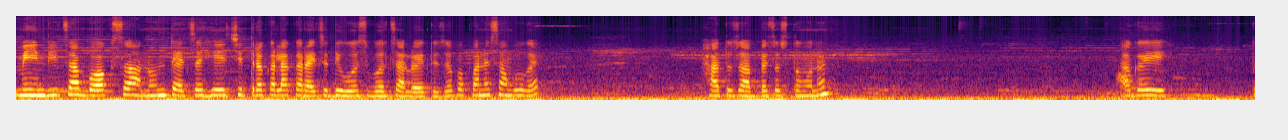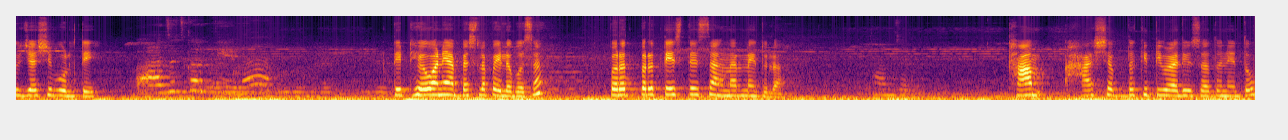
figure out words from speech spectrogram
मेहंदीचा बॉक्स आणून त्याचं हे चित्रकला करायचं दिवसभर चालू आहे तुझं. पप्पाने सांगू काय? हा तुझा अभ्यास असतो म्हणून. अगं तुझ्याशी बोलते. ते ठेव आणि अभ्यासला पहिलं बस हां. परत परत तेच तेच सांगणार नाही तुला. थांब. हा शब्द किती वेळा दिवसातून येतो?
